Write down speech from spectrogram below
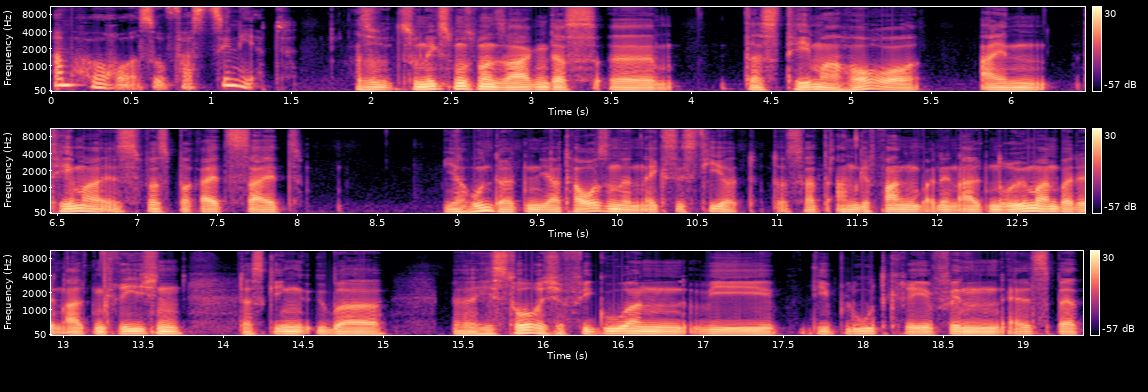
am Horror so fasziniert. Also zunächst muss man sagen, dass äh, das Thema Horror ein Thema ist, was bereits seit Jahrhunderten, Jahrtausenden existiert. Das hat angefangen bei den alten Römern, bei den alten Griechen. Das ging über äh, historische Figuren wie die Blutgräfin Elsbeth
